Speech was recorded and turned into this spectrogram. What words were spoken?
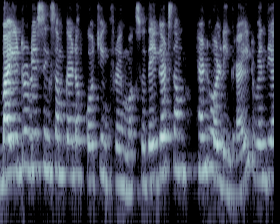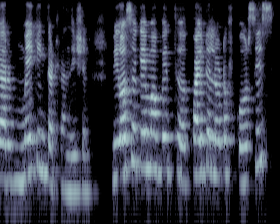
by introducing some kind of coaching framework. So they get some handholding, right when they are making the transition. We also came up with uh, quite a lot of courses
